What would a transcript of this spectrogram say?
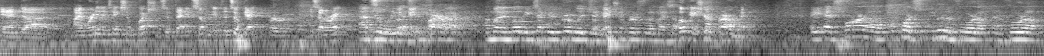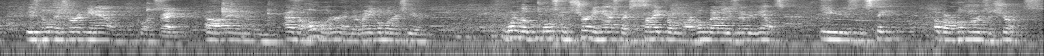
and uh, I'm ready to take some questions if that if some if it's okay, or is that all right? Absolutely. Okay, In fire away. I'm going to invoke executive privilege and Okay. take the first one myself. Okay, sure, fire away. As far, uh, of course, we live in Florida, and Florida is known as Hurricane Alley, of course. Right. Uh, and as a homeowner, and there are many homeowners here, one of the most concerning aspects, aside from our home values and everything else, is the state of our homeowners insurance.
